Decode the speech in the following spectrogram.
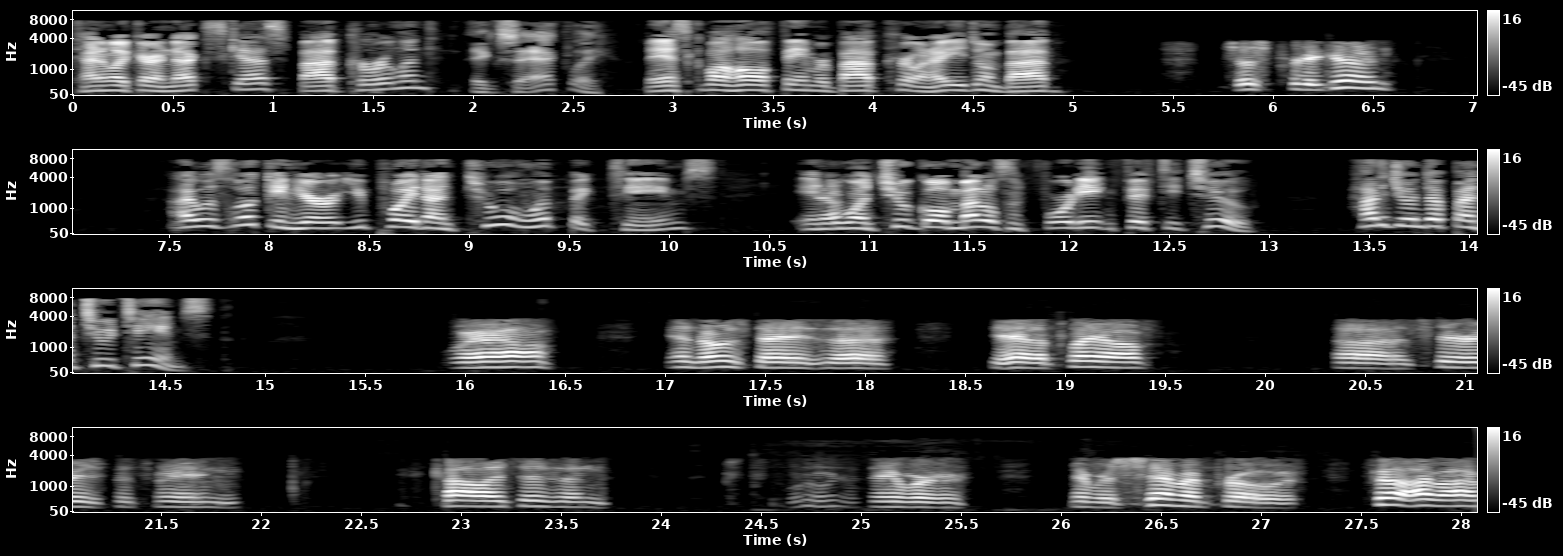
kind of like our next guest, Bob Kurland, Exactly. basketball Hall of Famer Bob Kurland. How are you doing, Bob? Just pretty good. I was looking here. You played on two Olympic teams, and Yep. you won two gold medals in 48 and 52. How did you end up on two teams? Well, in those days, uh, you had a playoff uh, series between colleges, and they were they were semi-pro. Phil, I,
